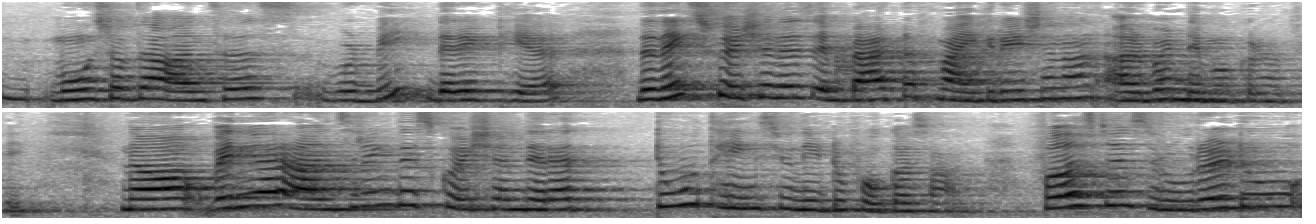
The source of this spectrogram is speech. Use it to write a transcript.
most of the answers would be direct here. The next question is impact of migration on urban demography. Now when you are answering this question there are two things you need to focus on. First is rural to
